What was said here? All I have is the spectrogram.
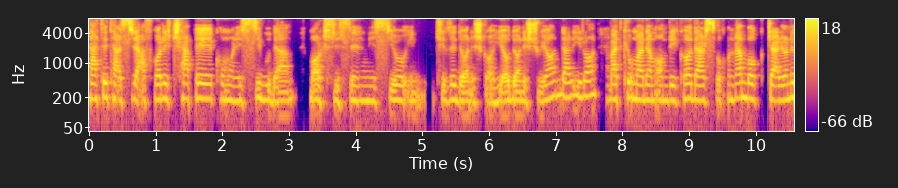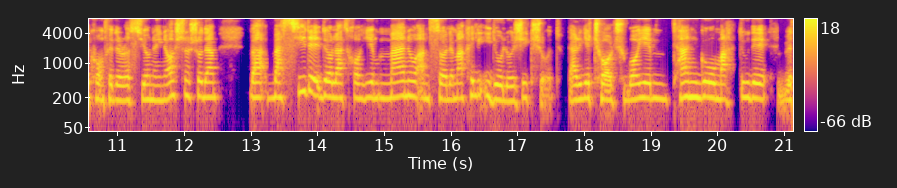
تحت تاثیر افکار چپ کمونیستی بودم. مارکسیست نیستی و این چیز دانشگاهی و دانشجویان در ایران. بعد که اومدم آمریکا درس بخونم با جریان کنفدراسیون این آشنا شدم و مسیر ادالت خواهی من و امثال من خیلی ایدولوژیک شد. در یه چارچوبای تنگ و محدود به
